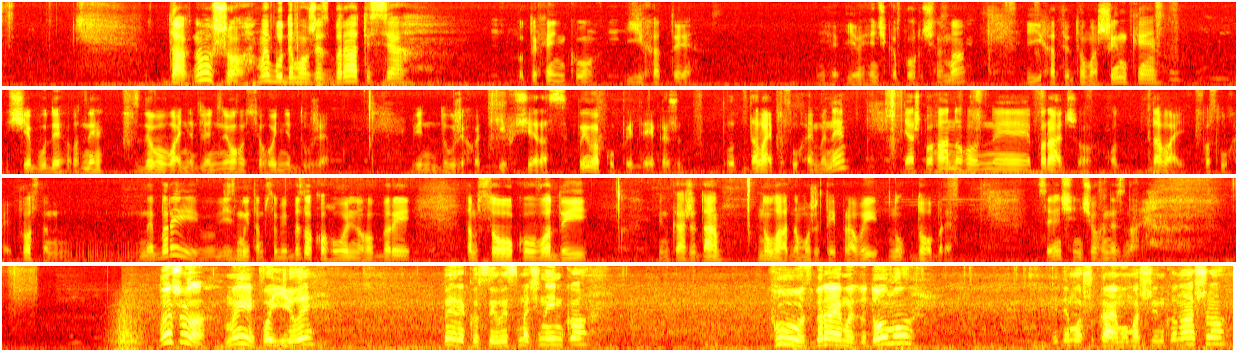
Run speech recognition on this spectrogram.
Так, ну що, ми будемо вже збиратися, потихеньку їхати. Євгенчика поруч нема. Їхати до машинки. Ще буде одне здивування для нього сьогодні дуже. Він дуже хотів ще раз пива купити. Я кажу: от давай, послухай мене. Я ж поганого не пораджу. От давай, послухай, просто не бери, візьми там собі безалкогольного, бери там соку, води. Він каже, да, ну ладно, може ти правий, ну добре. Це він ще нічого не знає. Ну що, ми поїли, перекусили смачненько. Фу, збираємось додому. Йдемо, шукаємо машинку нашу.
